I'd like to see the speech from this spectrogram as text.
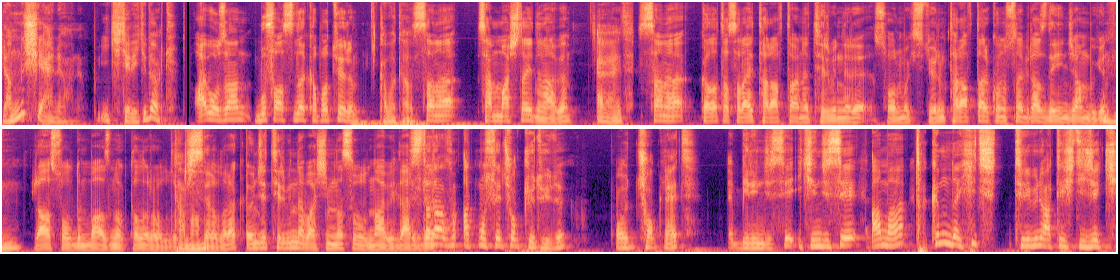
Yanlış yani. yani. İki kere iki dört. Abi o zaman bu faslı da kapatıyorum. Kapatalım. Sana sen maçtaydın abi. Evet. Sana Galatasaray taraftarına tribünleri sormak istiyorum. Taraftar konusuna biraz değineceğim bugün. Rahatsız olduğum bazı noktalar oldu Tamam. kişisel olarak. Önce tribünle başlayayım. Nasıl buldun abi derbide? Stad atmosferi çok kötüydü. O çok net. Birincisi. İkincisi ama takım da hiç tribünü ateşleyecek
